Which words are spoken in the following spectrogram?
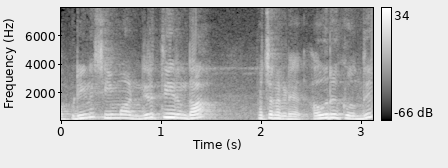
அப்படின்னு சீமான் நிறுத்தியிருந்தால் பிரச்சனை கிடையாது. அவருக்கு வந்து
